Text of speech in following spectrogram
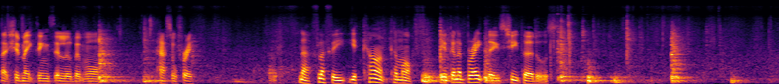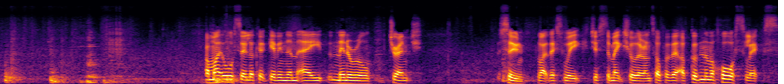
That should make things a little bit more hassle-free. Now, Fluffy, you can't come off. You're going to break those sheep hurdles. Might also look at giving them a mineral drench soon, like this week, just to make sure they're on top of it. I've given them a Horslyx,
